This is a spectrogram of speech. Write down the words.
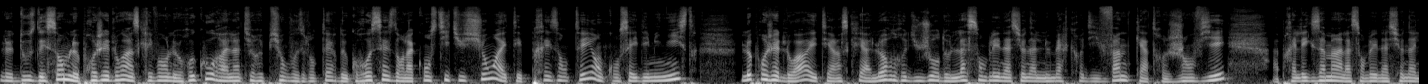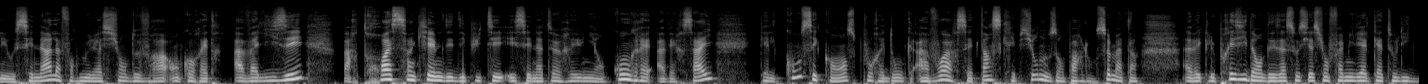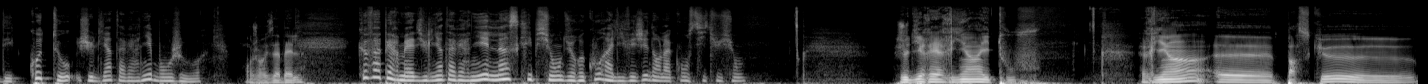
Le 12 décembre, le projet de loi inscrivant le recours à l'interruption volontaire de grossesse dans la Constitution a été présenté en Conseil des ministres. Le projet de loi a été inscrit à l'ordre du jour de l'Assemblée nationale le mercredi 24 janvier. Après l'examen à l'Assemblée nationale et au Sénat, la formulation devra encore être avalisée par trois cinquièmes des députés et sénateurs réunis en congrès à Versailles. Quelles conséquences pourrait donc avoir cette inscription Nous en parlons ce matin avec le président des associations familiales catholiques des Coteaux, Julien Tavernier. Bonjour. Bonjour Isabelle. Que va permettre, Julien Tavernier, l'inscription du recours à l'IVG dans la Constitution? Je dirais rien et tout. Rien, euh, parce que euh,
